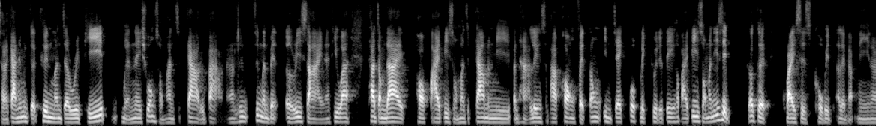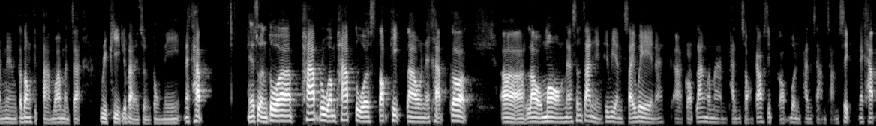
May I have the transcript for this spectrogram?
สถานการณ์ที่มันเกิดขึ้นมันจะ repeat เหมือนในช่วง 2019 หรือเปล่านะซึ่งซึ่งมันเป็น early sign นะที่ว่าถ้าจำได้พอปลายปี 2019 มันมีปัญหาเรื่องสภาพคล่องเฟดต้อง inject พวก liquidity เข้าไปปี 2020 ก็เกิด crisis โควิดอะไรแบบนี้นะนั่นก็ต้องติดตามว่ามันจะ repeat หรือเปล่าในส่วนตรงนี้นะครับในส่วนตัวภาพรวมภาพตัว stock pick เรานะครับก็ เรามองนะสั้นๆ อย่างที่เรียนไซเวย์นะกรอบล่างประมาณ 1,290 กรอบบน 1,330 นะครับ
